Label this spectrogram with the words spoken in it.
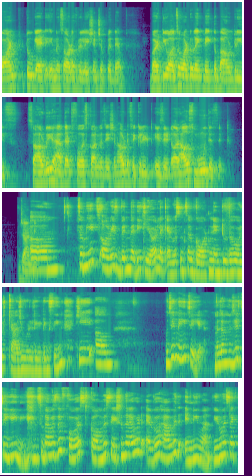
want to get in a sort of relationship with them but you also want to like make the boundaries. So how do you have that first conversation? How difficult is it or how smooth is it Janhavi? Um, for me, it's always been very clear, like ever since I've gotten into the whole casual dating scene, कि um, मुझे नहीं चाहिए मतलब मुझे चाहिए ही नहीं so that was the first conversation that I would ever have with anyone you know it's like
